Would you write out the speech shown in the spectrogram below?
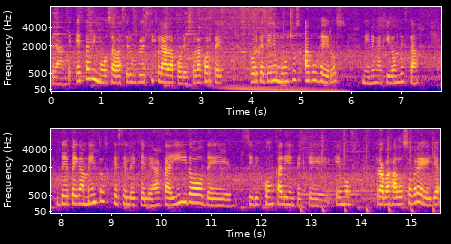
grande. Esta mimosa va a ser reciclada, por eso la corté porque tiene muchos agujeros, miren aquí donde está, de pegamentos que se le, que le ha caído, de silicón caliente que hemos trabajado sobre ella,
